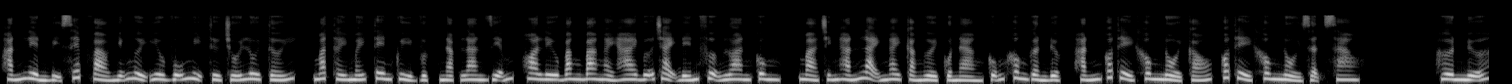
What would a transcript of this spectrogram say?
hắn liền bị xếp vào những người yêu vũ mị từ chối lui tới, mắt thấy mấy tên quỷ vực nạp lan diễm, hoa lưu băng ba ngày hai bữa chạy đến Phượng Loan Cung, mà chính hắn lại ngay cả người của nàng cũng không gần được, hắn có thể không nổi cáu, có thể không nổi giận sao. Hơn nữa,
